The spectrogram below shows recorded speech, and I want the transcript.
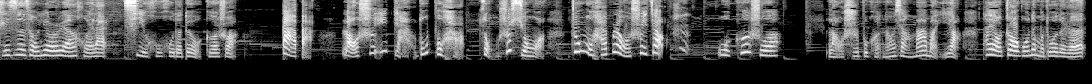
侄子从幼儿园回来，气呼呼地对我哥说：“爸爸，老师一点都不好，总是凶我，中午还不让我睡觉。”哼！我哥说：“老师不可能像妈妈一样，他要照顾那么多的人，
